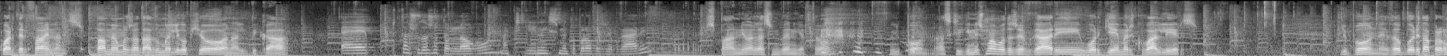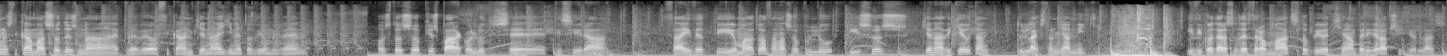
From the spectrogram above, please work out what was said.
quarter finals. Πάμε όμως να τα δούμε λίγο πιο αναλυτικά. Ε, θα σου δώσω το λόγο να ξεκινήσεις με το πρώτο ζευγάρι. Σπάνιο, αλλά συμβαίνει γι' αυτό. λοιπόν, ας ξεκινήσουμε από το ζευγάρι Wargamers Cavaliers. Λοιπόν, εδώ μπορεί τα προγνωστικά μας όντως να επιβεβαιώθηκαν και να έγινε το 2-0. Ωστόσο, όποιος παρακολούθησε τη σειρά θα είδε ότι η ομάδα του Αθανασόπουλου ίσως και να δικαιούταν τουλάχιστον μια νίκη. Ειδικότερα στο δεύτερο μάτς, το οποίο έτυχε να περιγράψω κιόλας.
